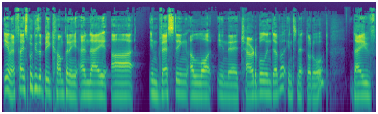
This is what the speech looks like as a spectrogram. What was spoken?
you know, Facebook is a big company and they are investing a lot in their charitable endeavor, internet.org. They've,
